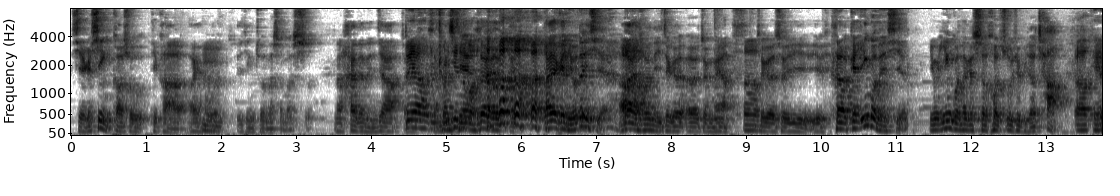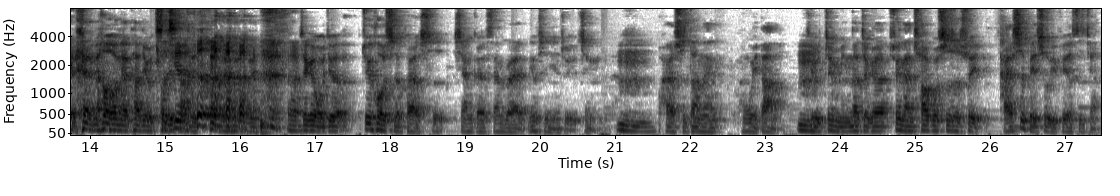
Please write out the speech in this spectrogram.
写个信告诉笛卡尔，哎呀，嗯。我最近做了什么事。那害得人家对呀想这诚心的嘛半天对对对，他也给牛顿写，啊，说你这个呃怎么样，嗯。这个所以也 给英国人写，因为英国那个时候数学比较差，，OK，然后呢，他就抽私信他的，对对 嗯对，这个我就最后是怀尔斯相隔三百六十年左右证明的。嗯。怀尔斯当然很伟大了，嗯。就证明了这个虽然超过四十岁还是被授予菲尔斯奖，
